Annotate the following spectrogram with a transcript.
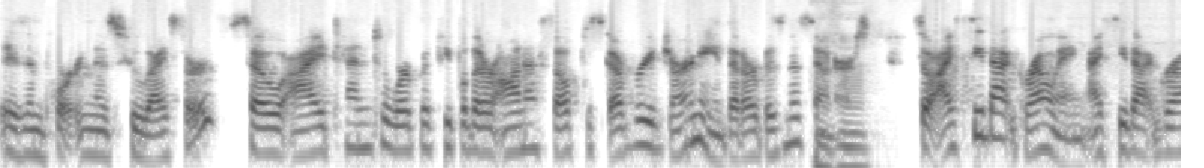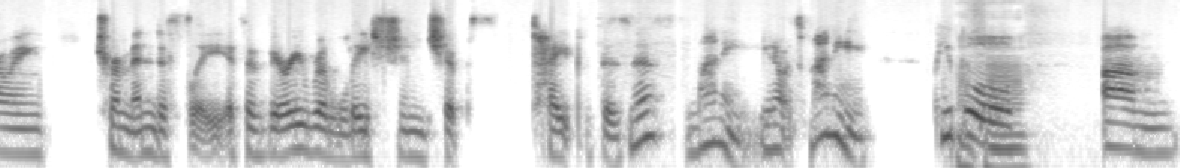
is important as who I serve. So I tend to work with people that are on a self discovery journey that are business mm-hmm. owners. Mm-hmm. So I see that growing. I see that growing tremendously. It's a very relationships type business. Money, you know, it's money. People mm-hmm. um,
